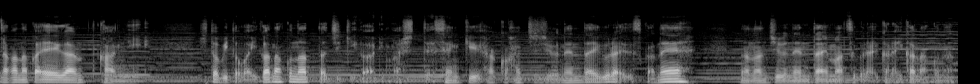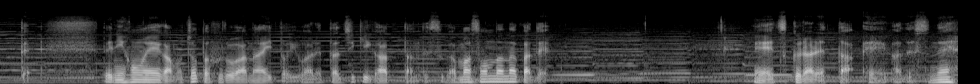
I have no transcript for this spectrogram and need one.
なかなか映画館に人々が行かなくなった時期がありまして1980年代ぐらいですかね。70年代末ぐらいから行かなくなって。で日本映画もちょっと振るわないと言われた時期があったんですがまあそんな中で、えー、作られた映画ですね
